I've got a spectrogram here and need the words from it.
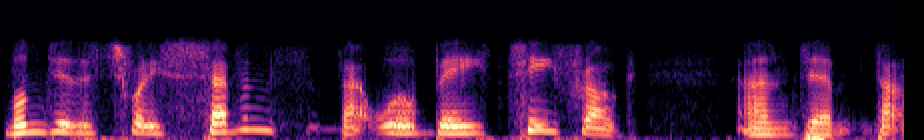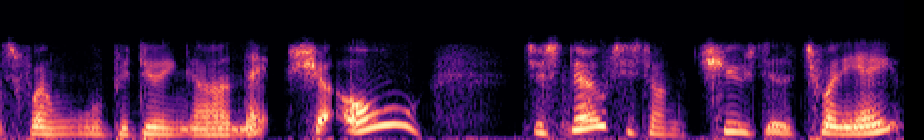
Monday, the 27th, that will be T Frog. And um, that's when we'll be doing our next show. Oh, just noticed on Tuesday, the 28th,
